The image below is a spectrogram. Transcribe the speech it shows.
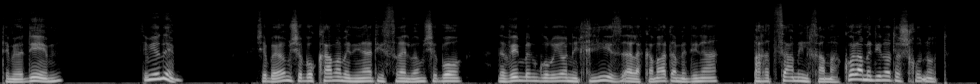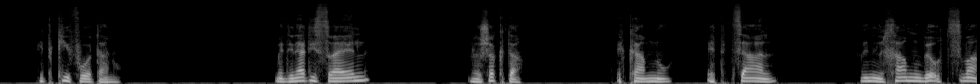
אתם יודעים, אתם יודעים, שביום שבו קמה מדינת ישראל, ביום שבו דוד בן גוריון הכריז על הקמת המדינה, פרצה מלחמה. כל המדינות השכונות התקיפו אותנו. מדינת ישראל לא שקטה. הקמנו את צה"ל ונלחמנו בעוצמה.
